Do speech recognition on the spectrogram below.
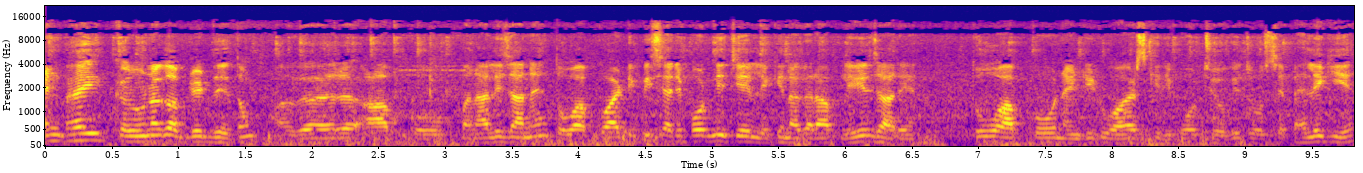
एंड भाई, कोरोना का अपडेट देता हूँ। अगर आपको मनाली जाना है तो आपको आर टी रिपोर्ट नहीं चाहिए, लेकिन अगर आप लेह जा रहे हैं तो आपको 92 आवर्स की रिपोर्ट चाहिए होगी, जो उससे पहले की है।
